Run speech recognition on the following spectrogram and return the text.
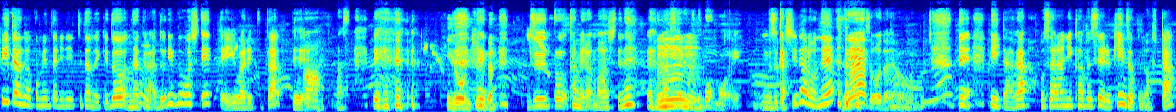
ピーターのコメンタリーで言ってたんだけどなんうんかアドリブをしてって言われてたってます。で要求が。ずーっとカメラを回してね回されてる方も難しいだろうね。ねそうだよ。で ピーターがお皿にかぶせる金属の蓋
